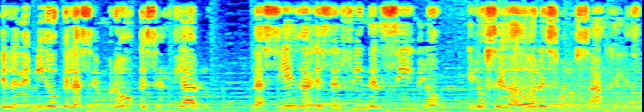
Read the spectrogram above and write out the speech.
El enemigo que la sembró es el diablo, la ciega es el fin del siglo, y los segadores son los ángeles.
